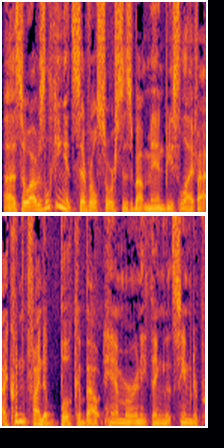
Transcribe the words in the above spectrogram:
Uh, so I was looking at several sources about Manby's life. I, I, couldn't find a book about him or anything that seemed appropriate,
